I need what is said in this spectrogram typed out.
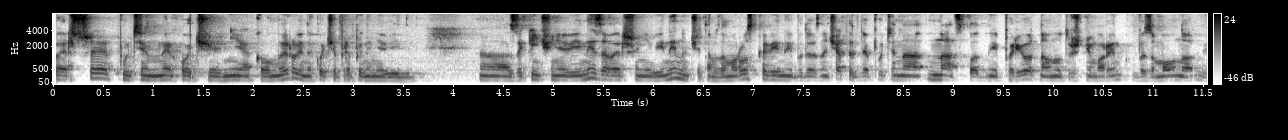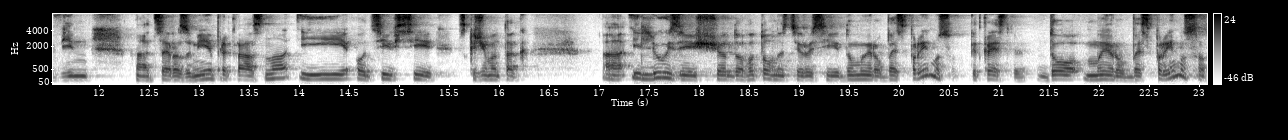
Перше, Путін не хоче ніякого миру і не хоче припинення війни. Е, Закінчення війни, завершення війни, ну чи там заморозка війни буде означати для Путіна надскладний період на внутрішньому ринку. Безумовно, він е, це розуміє прекрасно. І оці всі, скажімо так. Ілюзії щодо готовності Росії до миру без примусу, підкреслюю, до миру без примусу,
